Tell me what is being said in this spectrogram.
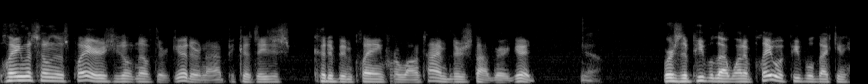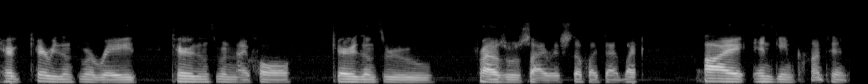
Playing with some of those players, you don't know if they're good or not because they just could have been playing for a long time. They're just not very good. Yeah. Whereas the people that want to play with people that can ha- carry them through a raid, carry them through a nightfall, carry them through Trials of Osiris, stuff like that, like high end game content.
